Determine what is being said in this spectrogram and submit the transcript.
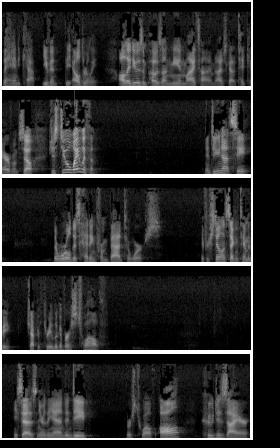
the handicapped, even the elderly? All they do is impose on me and my time, and I just got to take care of them. So just do away with them. And do you not see? The world is heading from bad to worse. If you're still in 2 Timothy chapter 3, look at verse 12. He says near the end, Indeed, verse 12, all who desire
